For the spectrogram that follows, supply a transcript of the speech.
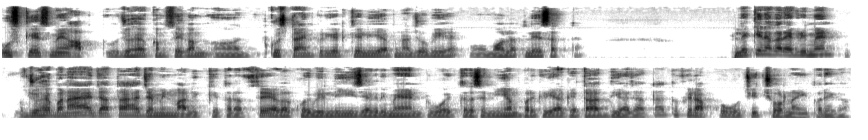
उस केस में आप जो है कम से कम कुछ टाइम पीरियड के लिए अपना जो भी है, वो मोहलत ले सकते हैं। लेकिन अगर एग्रीमेंट जो है बनाया जाता है ज़मीन मालिक की तरफ़ से, अगर कोई भी लीज एग्रीमेंट वो एक तरह से नियम प्रक्रिया के तहत दिया जाता है तो फिर आपको वो चीज़ छोड़ना ही पड़ेगा।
